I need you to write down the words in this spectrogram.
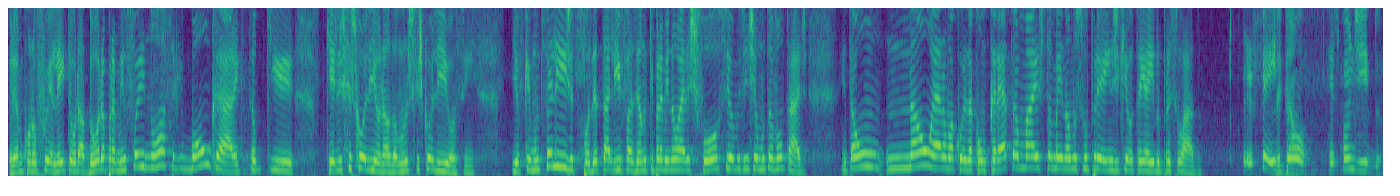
Eu lembro quando eu fui eleita oradora, pra mim foi, nossa, que bom, cara. Então, que, que eles que escolhiam, né? Os alunos que escolhiam, assim. E eu fiquei muito feliz de poder estar ali fazendo o que pra mim não era esforço e eu me sentia muito à vontade. Então, não era uma coisa concreta, mas também não me surpreende que eu tenha ido pra esse lado. Perfeito. Legal. Respondido.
